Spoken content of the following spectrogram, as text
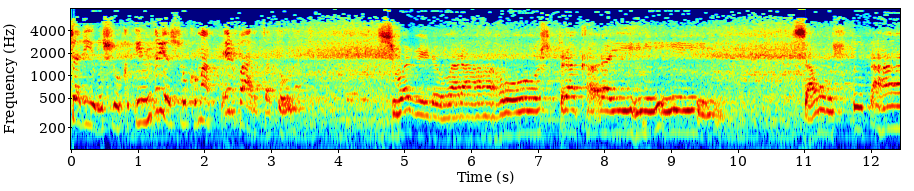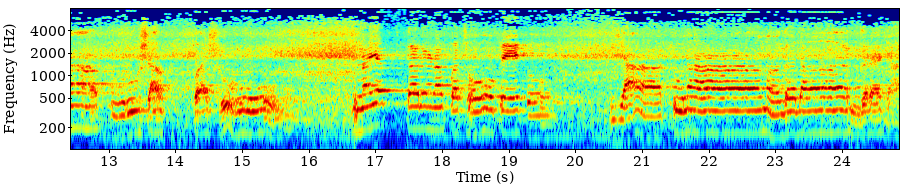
શરીર સુખ, ઇન્દ્રિય સુખમાં ફેરફાર થતો નથી. સ્વવિડવરાહોષ્ટ્રખરૈ સંસ્તુત પુરુષ પશુ. નયત્કર્ણપથોપેતો નામ ગદાગ્રજા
